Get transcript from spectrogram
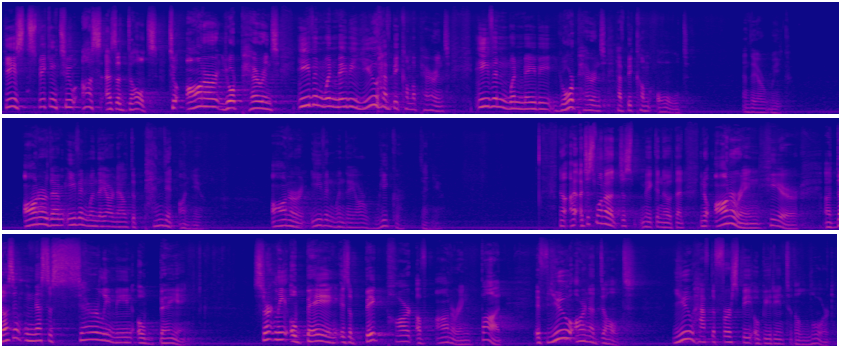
He's speaking to us as adults to honor your parents, even when maybe you have become a parent, even when maybe your parents have become old and they are weak. Honor them even when they are now dependent on you honor even when they are weaker than you. Now, I, I just want to just make a note that, you know, honoring here uh, doesn't necessarily mean obeying. Certainly, obeying is a big part of honoring, but if you are an adult, you have to first be obedient to the Lord.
